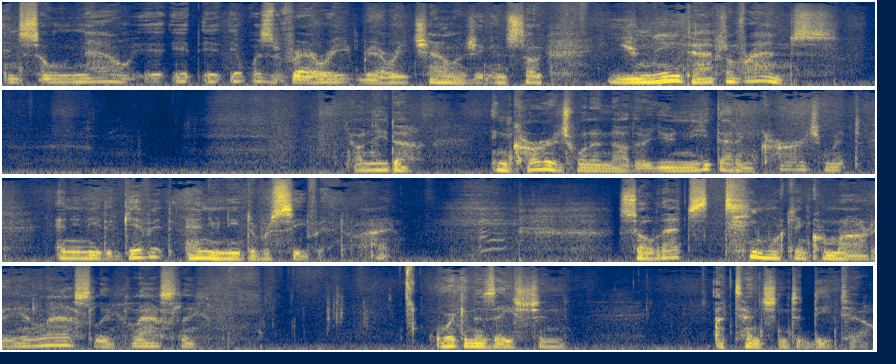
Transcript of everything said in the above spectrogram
And so now it, it, it was very, very challenging. And so you need to have some friends. You'll need to encourage one another. You need that encouragement and you need to give it and you need to receive it, right? So that's teamwork and camaraderie. And lastly, lastly, organization, attention to detail.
